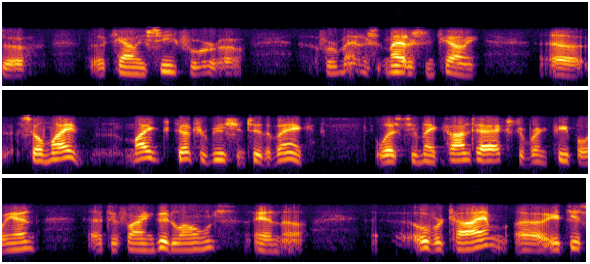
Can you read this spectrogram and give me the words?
uh, the county seat for uh, for Madison, Madison County. Uh, so my my contribution to the bank was to make contacts, to bring people in, uh, to find good loans, and uh, over time, uh, it just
